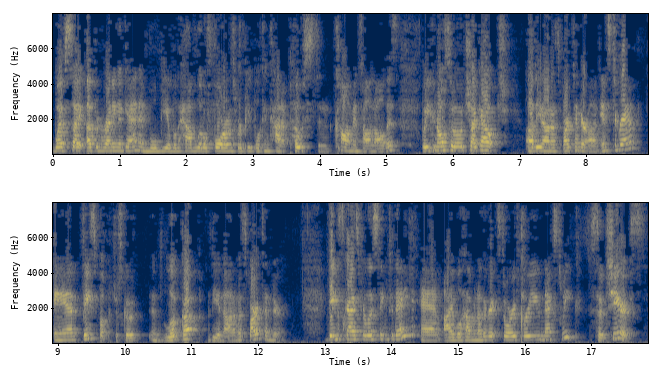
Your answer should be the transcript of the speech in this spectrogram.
website up and running again and we'll be able to have little forums where people can kind of post and comment on all this. But you can also check out uh, the Anonymous Bartender on Instagram and Facebook. Just go and look up the Anonymous Bartender. Thanks guys for listening today and I will have another great story for you next week. So cheers!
